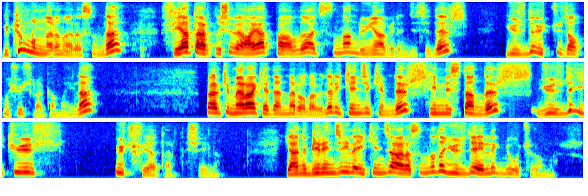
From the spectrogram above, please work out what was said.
bütün bunların arasında fiyat artışı ve hayat pahalılığı açısından dünya birincisidir. Yüzde 363 rakamıyla. Belki merak edenler olabilir. İkinci kimdir? Hindistan'dır. Yüzde 203 fiyat artışıyla. Yani birinci ile ikinci arasında da yüzde 50'lik bir uçurum var.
